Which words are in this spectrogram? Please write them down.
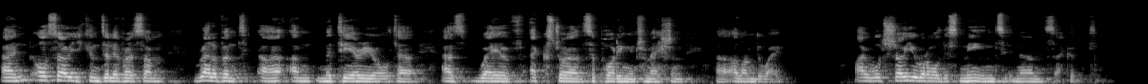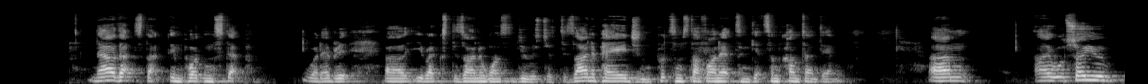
And also, you can deliver some relevant uh, um, material to, as way of extra supporting information uh, along the way. I will show you what all this means in a second. Now that's that important step what every uh, UX designer wants to do is just design a page and put some stuff on it and get some content in. Um, I will show you,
